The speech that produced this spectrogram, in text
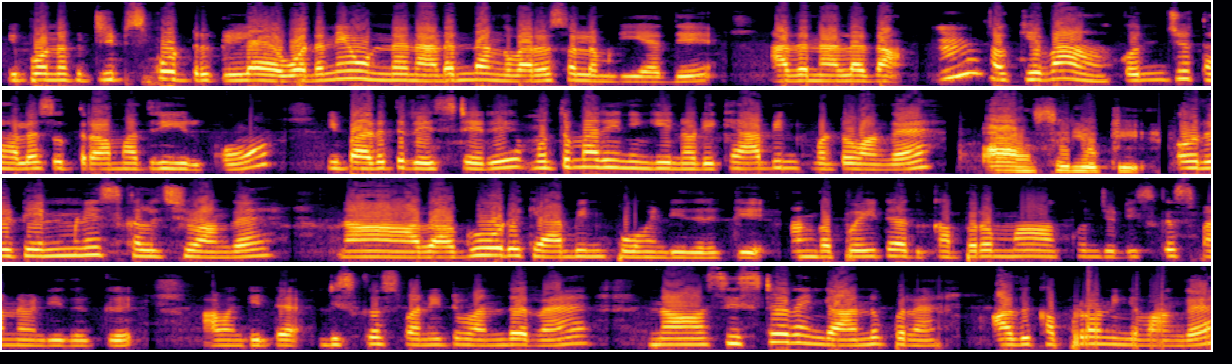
இப்போ உனக்கு ட்ரிப்ஸ் போட்டிருக்குல்ல உடனே உன்னை நடந்து அங்க வர சொல்ல முடியாது. அதனாலதான். ம். ஓகேவா கொஞ்சம் தலை சுத்துற மாதிரி இருக்கும். இப்போ அடுத்து ரெஸ்ட் எடு. முத்துமாரி நீங்க என்னுடைய கேபினுக்கு மட்டும் வாங்க. ஆ சரி ஓகே ஒரு டென் மினிட்ஸ் கழிச்சு வாங்க. நான் ரகுவோட கேபின் போக வேண்டியது இருக்கு. அங்க போயிட்டு அதுக்கப்புறமா கொஞ்சம் டிஸ்கஸ் பண்ண வேண்டியது இருக்கு. அவன்கிட்ட டிஸ்கஸ் பண்ணிட்டு வந்துடுறேன். நான் சிஸ்டர் இங்க அனுப்புறேன். அதுக்கப்புறம் நீங்க வாங்க.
